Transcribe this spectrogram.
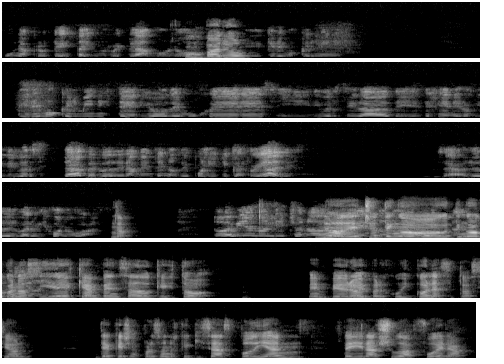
una protesta y un reclamo. ¿no? Un paro. Eh, queremos, que el queremos que el Ministerio de Mujeres y Diversidad de, de Géneros y Diversidad verdaderamente nos dé políticas reales. O sea, lo del barbijo no va. No. Todavía no han dicho nada. No, de hecho tengo, tengo conocidos que han pensado que esto empeoró y perjudicó la situación de aquellas personas que quizás podían pedir ayuda afuera.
